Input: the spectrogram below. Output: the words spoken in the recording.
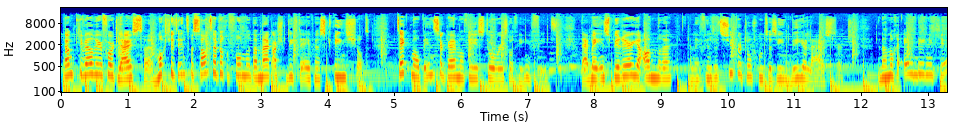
Dankjewel weer voor het luisteren. Mocht je het interessant hebben gevonden, dan maak alsjeblieft even een screenshot. Tag me op Instagram of in je stories of in je feed. Daarmee inspireer je anderen en ik vind het super tof om te zien wie je luistert. En dan nog één dingetje.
